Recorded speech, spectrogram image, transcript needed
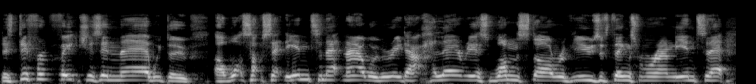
There's different features in there. We do uh, What's Upset the Internet now, where we read out hilarious one star reviews of things from around the internet.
